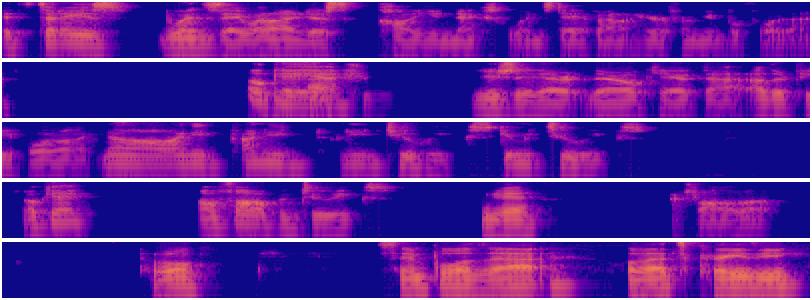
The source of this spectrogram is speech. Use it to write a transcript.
it's today's Wednesday? Why don't I just call you next Wednesday if I don't hear from you before then? Okay, yeah, sure. Usually they're they're okay with that. Other people are like, no, I need I need I need two weeks. Give me two weeks. Okay, I'll follow up in two weeks. Yeah. I follow up. Cool. Simple as that. Well, that's crazy.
